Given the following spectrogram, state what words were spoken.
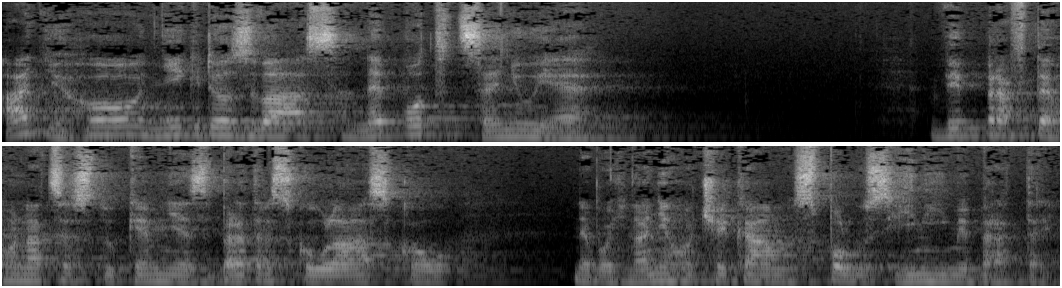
Ať ho nikdo z vás nepodceňuje. Vypravte ho na cestu ke mně s bratrskou láskou, neboť na něho čekám spolu s jinými bratry.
